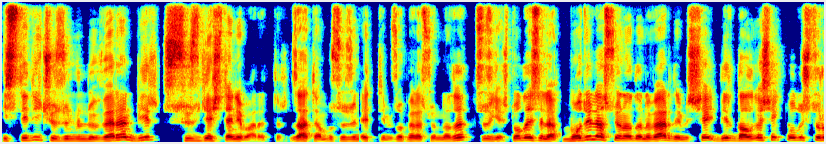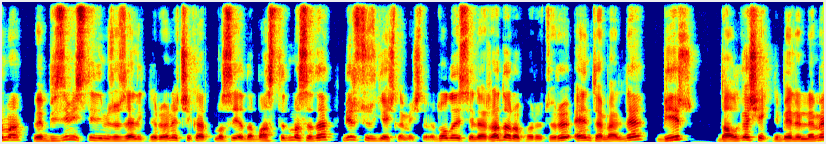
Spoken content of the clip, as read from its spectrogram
istediği çözünürlüğü veren bir süzgeçten ibarettir. Zaten bu sözün ettiğimiz operasyonun adı süzgeç. Dolayısıyla modülasyon adını verdiğimiz şey bir dalga şekli oluşturma ve bizim istediğimiz özellikleri öne çıkartması ya da bastırması da bir süzgeçleme işlemi. Dolayısıyla radar operatörü en temelde bir dalga şekli belirleme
